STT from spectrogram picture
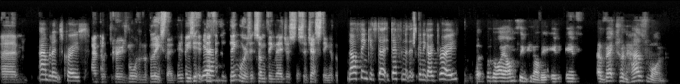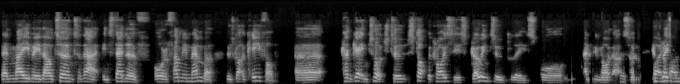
um, Ambulance crews. ambulance crews more than the police? Then is it a Yeah. definite thing, or is it something they're just suggesting at the No, I think it's de- definite that's going to go through. But, but the way I'm thinking of it, if, if a veteran has one, then maybe they'll turn to that instead of, or a family member who's got a key fob uh, can get in touch to stop the crisis, going to police or anything like that. So if police up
